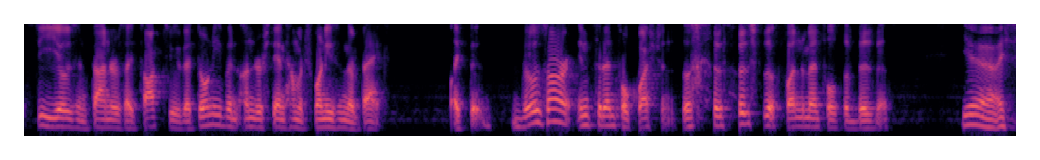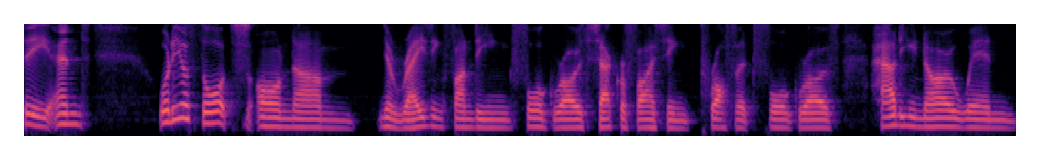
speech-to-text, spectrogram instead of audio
CEOs and founders I talk to that don't even understand how much money is in their bank. Like the, those aren't incidental questions. Those those are the fundamentals of business. Yeah, I see. And what are your thoughts on um, you know raising funding for growth, sacrificing profit for growth? How do you know when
